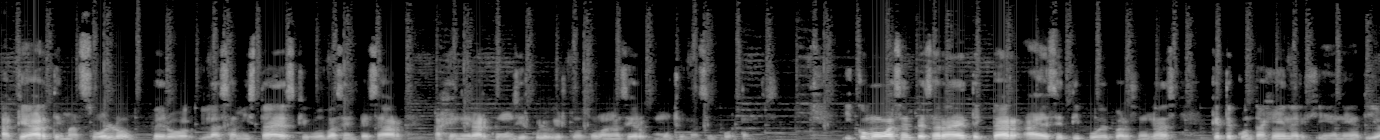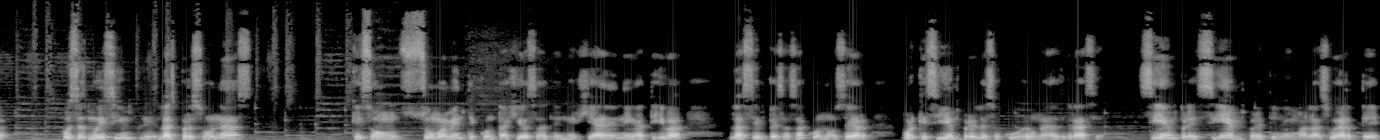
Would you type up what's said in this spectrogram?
a quedarte más solo, pero las amistades que vos vas a empezar a generar con un círculo virtuoso van a ser mucho más importantes. ¿Y cómo vas a empezar a detectar a ese tipo de personas que te contagian energía negativa? Pues es muy simple, las personas que son sumamente contagiosas de energía negativa, las empezás a conocer porque siempre les ocurre una desgracia. Siempre, siempre tienen mala suerte,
